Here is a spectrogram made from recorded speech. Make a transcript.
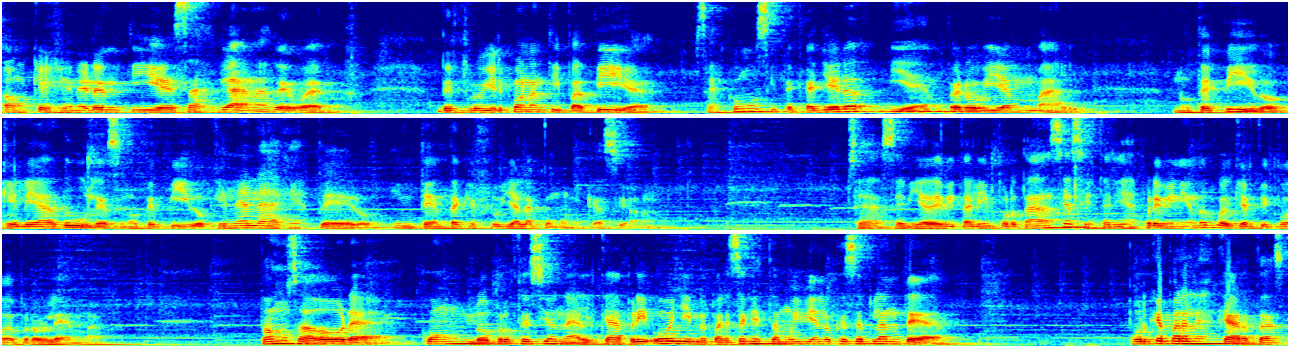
aunque genere en ti esas ganas de, bueno, de fluir con antipatía. O sea, es como si te cayera bien, pero bien mal. No te pido que le adules, no te pido que le halagues, pero intenta que fluya la comunicación. O sea, sería de vital importancia si estarías previniendo cualquier tipo de problema. Vamos ahora con lo profesional, Capri. Oye, me parece que está muy bien lo que se plantea. Porque para las cartas,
